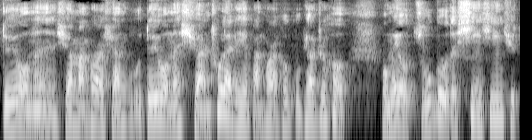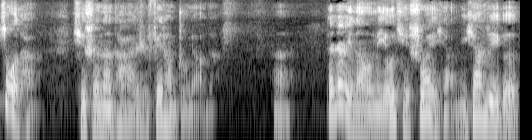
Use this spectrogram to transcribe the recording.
对于我们选板块、选股，对于我们选出来这些板块和股票之后，我们有足够的信心去做它，其实呢，它还是非常重要的。啊，在这里呢，我们尤其说一下，你像这个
